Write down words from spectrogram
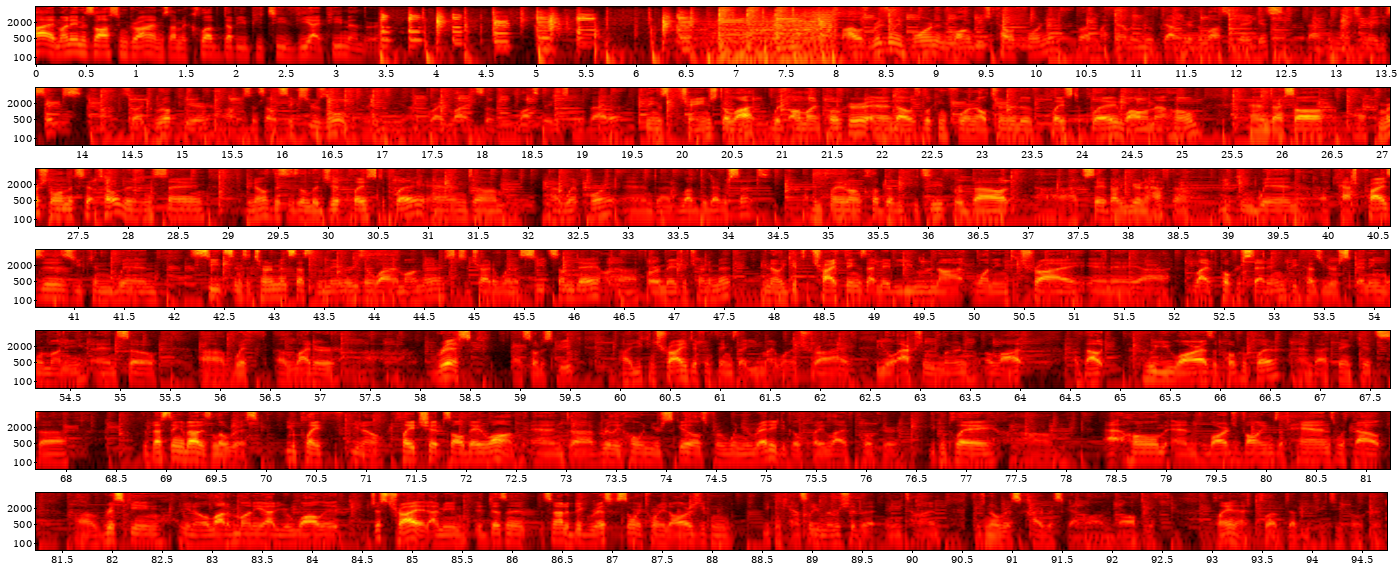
Hi, my name is Austin Grimes. I'm a Club WPT VIP member. I was originally born in Long Beach, California, but my family moved out here to Las Vegas back in 1986. So I grew up here um, since I was six years old in the uh, bright lights of Las Vegas, Nevada. Things changed a lot with online poker and I was looking for an alternative place to play while I'm at home. And I saw a commercial on the television saying, you know, this is a legit place to play and um, I went for it and I've loved it ever since. I've been playing on Club WPT for about, uh, I'd say about a year and a half now. You can win uh, cash prizes, you can win seats into tournaments. That's the main reason why I'm on there, is to try to win a seat someday uh, for a major tournament. You know, you get to try things that maybe you were not wanting to try in a uh, live poker setting because you're spending more money. And so uh, with a lighter uh, risk, uh, so to speak, uh, you can try different things that you might want to try. You'll actually learn a lot about who you are as a poker player, and I think it's uh, the best thing about it is low risk. You can play, you know, play chips all day long and uh, really hone your skills for when you're ready to go play live poker. You can play um, at home and large volumes of hands without uh, risking you know a lot of money out of your wallet. Just try it. I mean, it doesn't. It's not a big risk. It's only twenty dollars. You can you can cancel your membership at any time. There's no risk, high risk at all involved with playing at Club WPT Poker.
